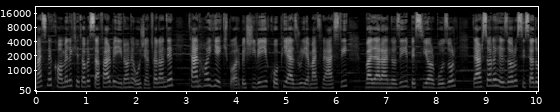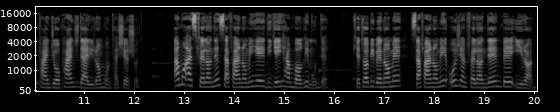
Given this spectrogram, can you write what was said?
متن کامل کتاب سفر به ایران اوژن فلاندن تنها یک بار به شیوه کپی از روی متن اصلی و در اندازه بسیار بزرگ در سال 1355 در ایران منتشر شد. اما از فلاندن سفرنامه دیگه هم باقی مونده کتابی به نام سفرنامه اوژن فلاندن به ایران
